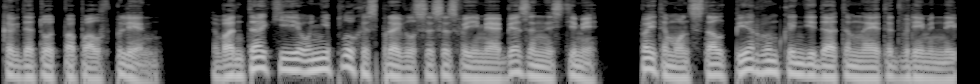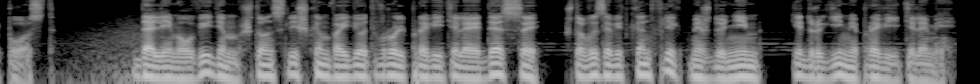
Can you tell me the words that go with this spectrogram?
когда тот попал в плен. В Антакии он неплохо справился со своими обязанностями, поэтому он стал первым кандидатом на этот временный пост. Далее мы увидим, что он слишком войдет в роль правителя Эдессы, что вызовет конфликт между ним и другими правителями.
